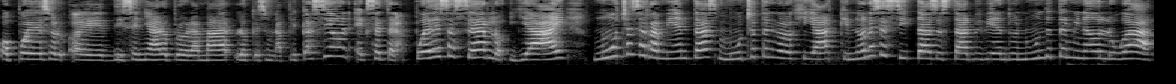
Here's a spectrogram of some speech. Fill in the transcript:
o puedes eh, diseñar o programar lo que es una aplicación, etcétera. Puedes hacerlo. Ya hay muchas herramientas, mucha tecnología que no necesitas estar viviendo en un determinado lugar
